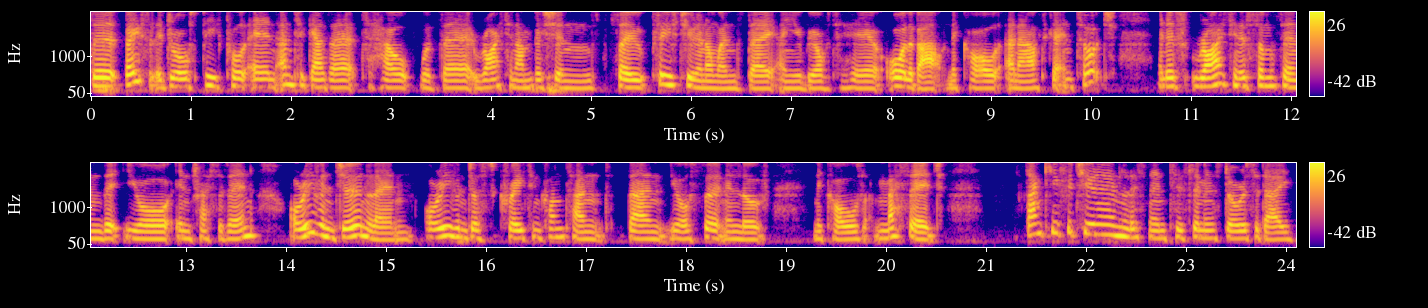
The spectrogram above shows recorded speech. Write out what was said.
that basically draws people in and together to help with their writing ambitions. So please tune in on Wednesday and you'll be able to hear all about Nicole and how to get in touch. And if writing is something that you're interested in, or even journaling, or even just creating content, then you'll certainly love Nicole's message. Thank you for tuning in and listening to Slimming Stories today.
